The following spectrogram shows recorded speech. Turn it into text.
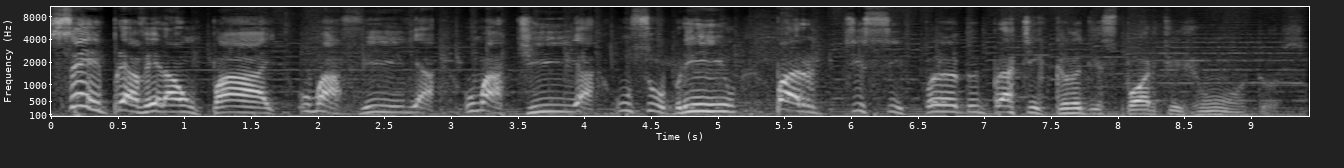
sempre haverá um pai, uma filha, uma tia, um sobrinho participando e praticando esporte juntos.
